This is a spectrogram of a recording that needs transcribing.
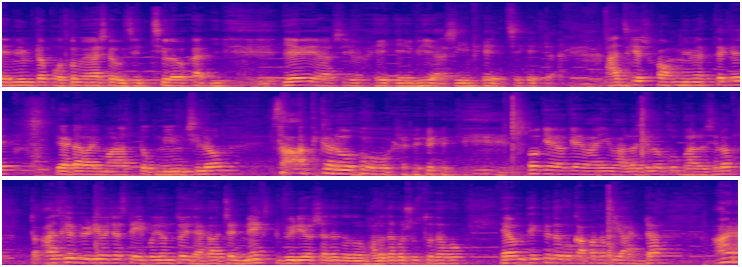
এই মিমটা প্রথমে আসা উচিত ছিল ভাই। হেভি হাসি ভাই, হেভি হাসি পেয়েছে এটা। আজকে সব মিমের থেকে এটা ভাই মারাত্মক মিম ছিল। সাত কারোর। ওকে ওকে ভাই, ভালো ছিল, খুব ভালো ছিল। তো আজকের ভিডিও জাস্ট এই পর্যন্তই। দেখা হচ্ছে নেক্সট ভিডিওর সাথে। তো ভালো থাকো, সুস্থ থাকো এবং দেখতে থাকো কাপাকাপি আড্ডা। আর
